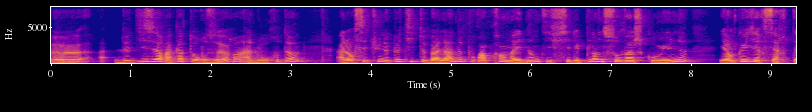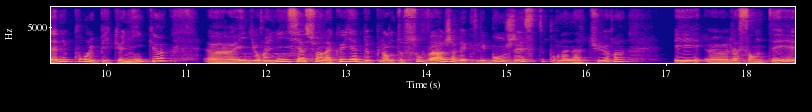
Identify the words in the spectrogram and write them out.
euh, de 10h à 14h à Lourdes. Alors c'est une petite balade pour apprendre à identifier les plantes sauvages communes et en cueillir certaines pour le pique-nique. Euh, il y aura une initiation à la cueillette de plantes sauvages avec les bons gestes pour la nature et euh, la santé.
